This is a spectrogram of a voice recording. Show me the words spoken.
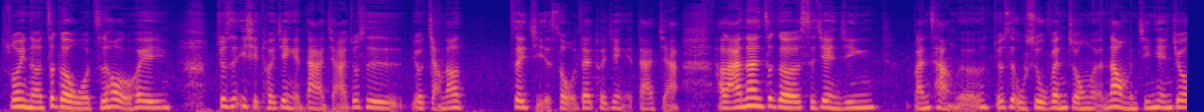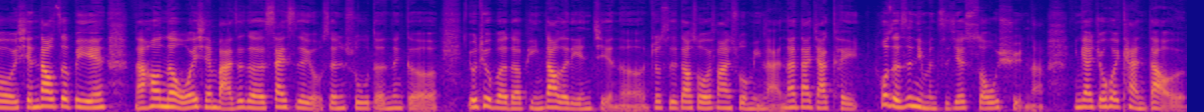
所以呢，这个我之后我会就是一起推荐给大家，就是有讲到这一集的时候，我再推荐给大家。好啦，那这个时间已经。蛮长的，就是五十五分钟了。那我们今天就先到这边。然后呢，我会先把这个赛事的有声书的那个 YouTube 的频道的连接呢，就是到时候会放在说明栏。那大家可以，或者是你们直接搜寻啊，应该就会看到了。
